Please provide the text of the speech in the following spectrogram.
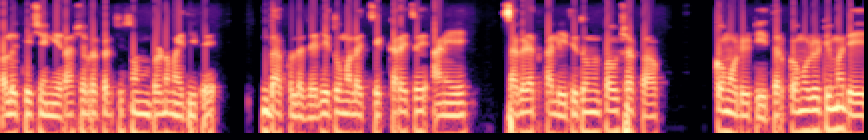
अलोकेशन इयर अशा प्रकारची संपूर्ण माहिती इथे दाखवलं जाईल. हे तुम्हाला चेक करायचं आहे आणि सगळ्यात खाली इथे तुम्ही पाहू शकता कमोडिटी तर कमोडिटीमध्ये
